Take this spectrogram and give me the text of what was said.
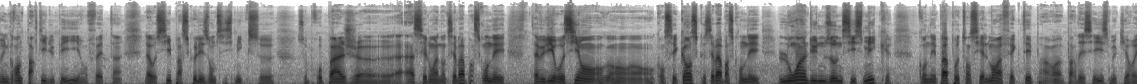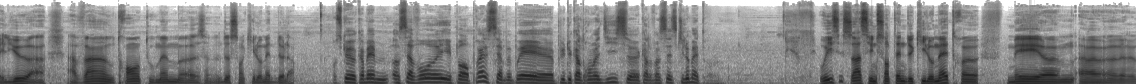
une grande partie du pays, en fait. Hein. Là aussi, parce que les ondes sismiques se, propagent assez loin. Donc, c'est pas parce qu'on est. Ça veut dire aussi en, conséquence que c'est pas parce qu'on est loin d'une zone sismique qu'on n'est pas potentiellement affecté par, par des séismes qui auraient lieu à, à 20 ou 30 ou même 200 km de là. Parce que quand même, en Savoie et Port-au-Prince, c'est à peu près euh, plus de 90-96 km. Oui, c'est ça, c'est une centaine de kilomètres, euh, mais euh,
